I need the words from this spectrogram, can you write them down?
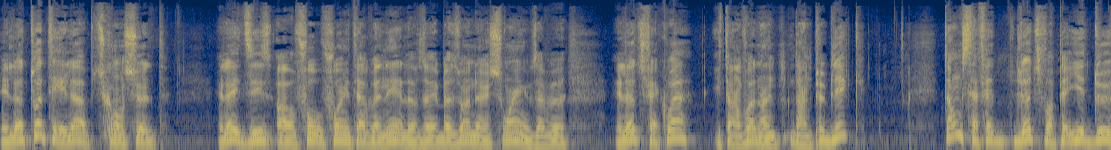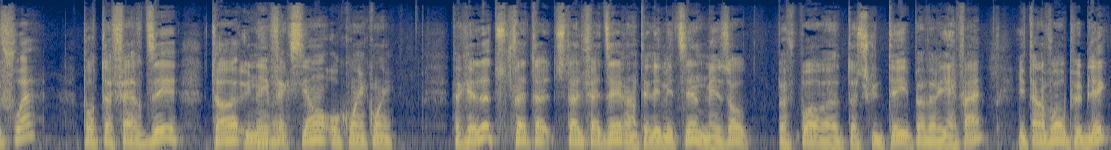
Et là, toi, tu es là, puis tu consultes. Et là, ils disent, oh, faut, faut intervenir, là, vous avez besoin d'un soin. Vous avez... Et là, tu fais quoi? Ils t'envoient dans le, dans le public. Donc, ça fait, là, tu vas payer deux fois pour te faire dire, t'as une infection au coin-coin. Fait que là, tu te, fais, te- tu te le fais dire en télémédecine, mais les autres peuvent pas euh, t'ausculter, ils peuvent rien faire. Ils t'envoient au public.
